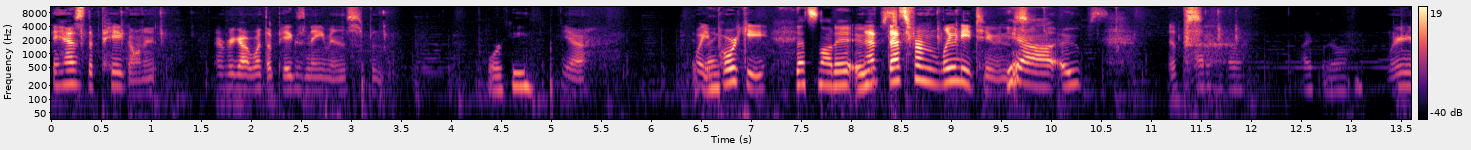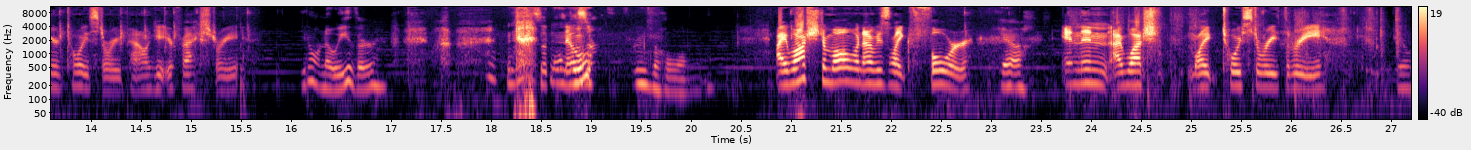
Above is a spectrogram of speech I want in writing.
it has the pig on it. I forgot what the pig's name is, but Porky. yeah. Wait, think. Porky. That's not it. Oops. That, that's from Looney Tunes. yeah. Oops. Oops. I don't know. I forgot. Learn your Toy Story, pal. Get your facts straight. You don't know either. So no. doesn't the whole. I watched them all when I was like four, Yeah. and then I watched like Toy Story 3, Yep.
